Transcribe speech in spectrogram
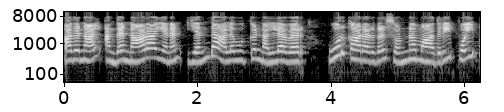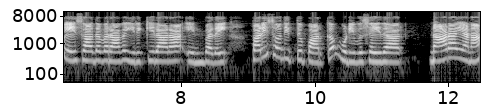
அதனால் அந்த நாராயணன் எந்த அளவுக்கு நல்லவர்? ஊர்க்காரர்கள் சொன்ன மாதிரி பொய் பேசாதவராக இருக்கிறாரா என்பதை பரிசோதித்து பார்க்க முடிவு செய்தார். நாராயணா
